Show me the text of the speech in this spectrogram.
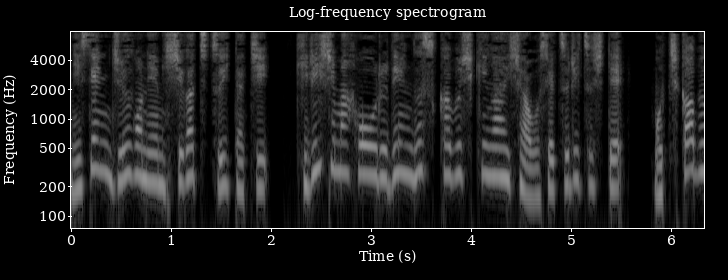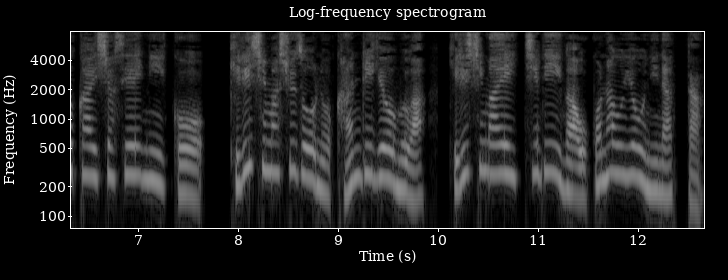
2015年4月1日、霧島ホールディングス株式会社を設立して、持ち株会社制に移行、霧島酒造の管理業務は、霧島 HD が行うようになった。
